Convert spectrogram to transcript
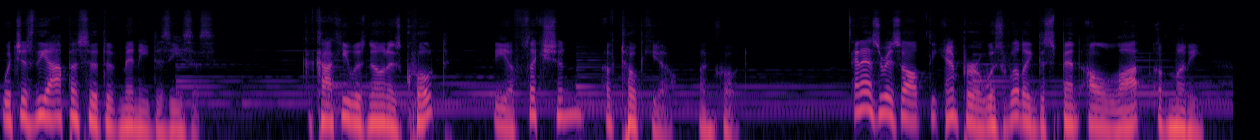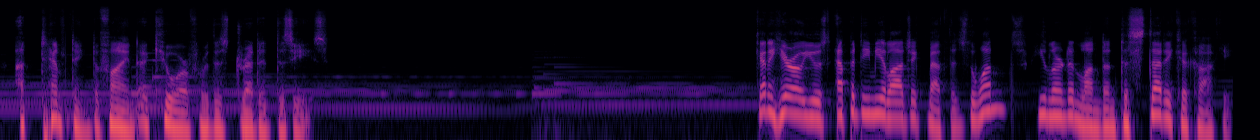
which is the opposite of many diseases. Kakaki was known as, quote, the affliction of Tokyo, unquote. And as a result, the emperor was willing to spend a lot of money attempting to find a cure for this dreaded disease. Kanehiro used epidemiologic methods, the ones he learned in London, to study Kakaki.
